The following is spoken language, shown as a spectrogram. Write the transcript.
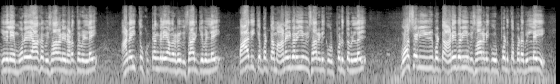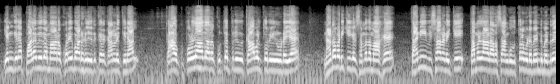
இதிலே முறையாக விசாரணை நடத்தவில்லை. அனைத்து குற்றங்களையும் அவர்கள் விசாரிக்கவில்லை. பாதிக்கப்பட்ட அனைவரையும் விசாரணைக்கு உட்படுத்தவில்லை. மோசடியில் ஈடுபட்ட அனைவரையும் விசாரணைக்கு உட்படுத்தப்படவில்லை என்கிற பலவிதமான குறைபாடுகள் இருக்கிற காரணத்தினால் கா பொருளாதார குற்றப்பிரிவு காவல்துறையினுடைய நடவடிக்கைகள் சம்பந்தமாக தனி விசாரணைக்கு தமிழ்நாடு அரசாங்கம் உத்தரவிட வேண்டும் என்று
